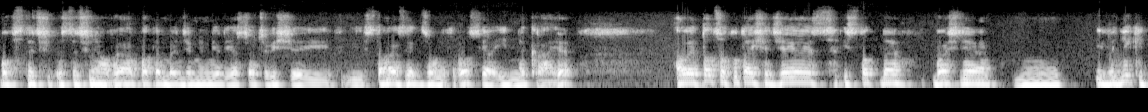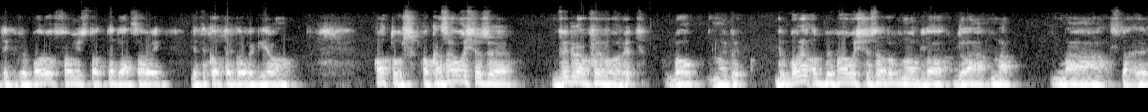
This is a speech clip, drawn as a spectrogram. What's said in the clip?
bo stycz, styczniowe, a potem będziemy mieli jeszcze oczywiście i, i w Stanach Zjednoczonych, Rosja i inne kraje. Ale to, co tutaj się dzieje, jest istotne właśnie mm, i wyniki tych wyborów są istotne dla całej, nie tylko tego regionu. Otóż okazało się, że wygrał faworyt, bo wy, wybory odbywały się zarówno dla, dla na, na e,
